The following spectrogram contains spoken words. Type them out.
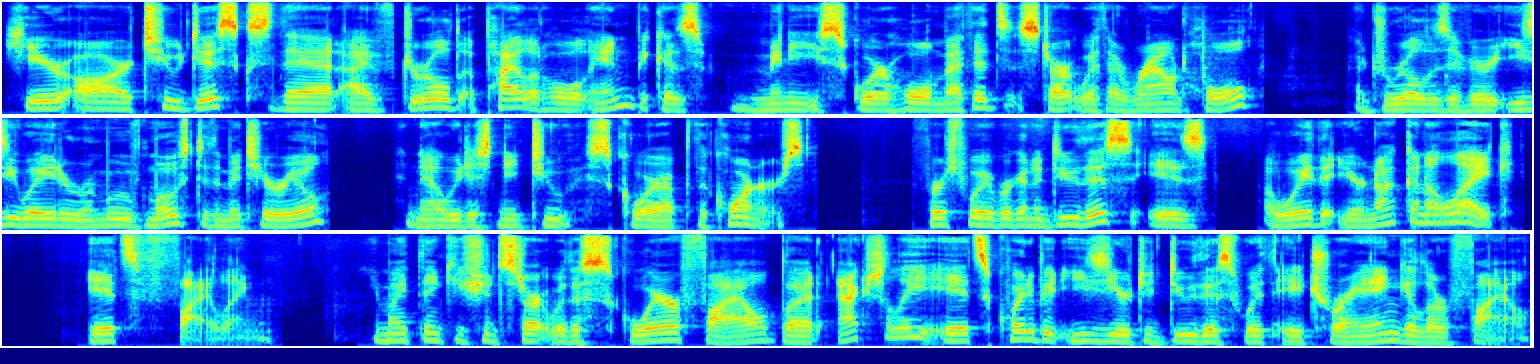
Here are two discs that I've drilled a pilot hole in because many square hole methods start with a round hole. A drill is a very easy way to remove most of the material. Now we just need to square up the corners. First way we're going to do this is a way that you're not going to like, it's filing. You might think you should start with a square file, but actually it's quite a bit easier to do this with a triangular file.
